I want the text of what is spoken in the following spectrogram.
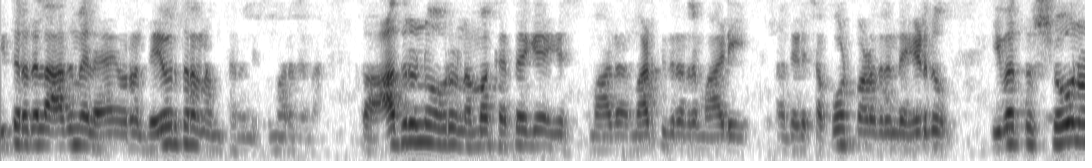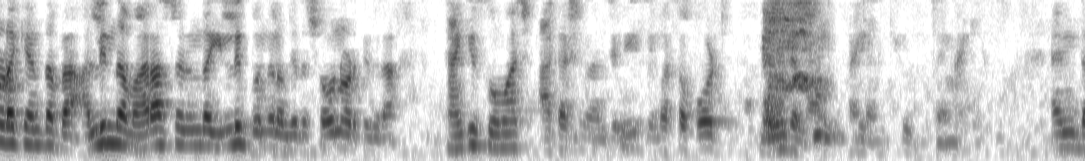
ಈ ತರದೆಲ್ಲ ಆದ್ಮೇಲೆ ಅವ್ರನ್ನ ದೇವ್ರ ತರ ಅಲ್ಲಿ ಸುಮಾರು ಜನ. ಸೊ ಆದ್ರೂ ಅವರು ನಮ್ಮ ಕತೆಗೆ ಎಸ್ ಮಾಡ, ಮಾಡ್ತಿದ್ರೆ ಅಂದ್ರೆ ಮಾಡಿ ಅಂತ ಹೇಳಿ ಸಪೋರ್ಟ್ ಮಾಡೋದ್ರಿಂದ ಹಿಡಿದು ಇವತ್ತು ಶೋ ನೋಡಕ್ಕೆ ಅಂತ ಅಲ್ಲಿಂದ ಮಹಾರಾಷ್ಟ್ರದಿಂದ ಇಲ್ಲಿಗೆ ಬಂದು ನಮ್ಮ ಜೊತೆ ಶೋ ನೋಡ್ತಿದ್ರ? Thank you so much Akash Anjali, ನಿಮ್ಮ ಸಪೋರ್ಟ್ ಅಂಡ್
